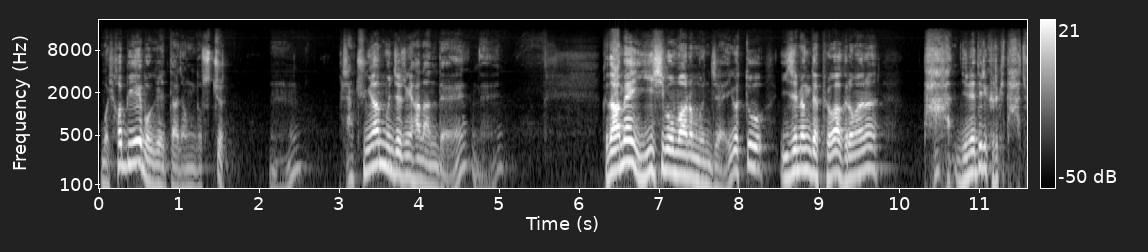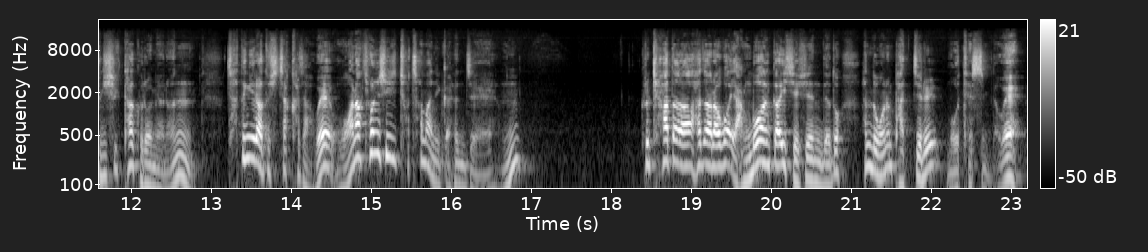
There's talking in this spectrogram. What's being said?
뭐 협의해 보겠다 정도 수준. 음. 가장 중요한 문제 중에 하나인데. 네. 그 다음에 25만 원 문제. 이것도 이재명 대표가 그러면은 다 니네들이 그렇게 다 주기 싫다 그러면은 차등이라도 시작하자. 왜? 워낙 현실이 처참하니까 현재. 음? 그렇게 하다, 하자라고 양보안까지 제시했는데도 한동훈은 받지를 못했습니다. 왜?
